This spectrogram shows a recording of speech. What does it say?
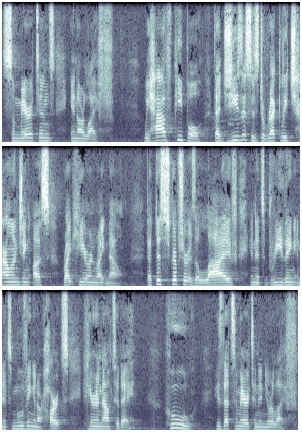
Samaritans in our life. We have people that Jesus is directly challenging us right here and right now that this scripture is alive and it's breathing and it's moving in our hearts here and now today. Who is that Samaritan in your life?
